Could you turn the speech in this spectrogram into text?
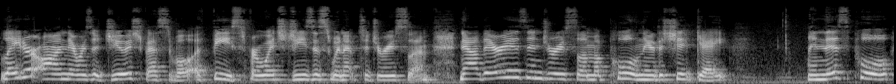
Later on, there was a Jewish festival, a feast for which Jesus went up to Jerusalem. Now, there is in Jerusalem a pool near the sheep gate and this pool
